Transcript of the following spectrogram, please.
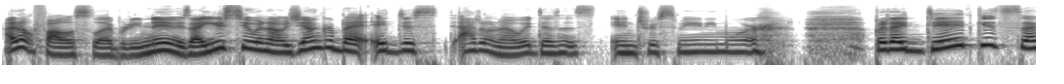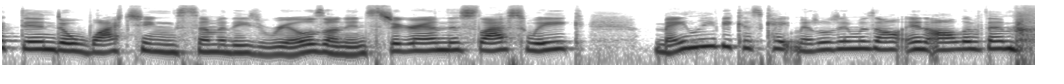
I don't follow celebrity news. I used to when I was younger, but it just I don't know, it doesn't interest me anymore. but I did get sucked into watching some of these reels on Instagram this last week, mainly because Kate Middleton was all in all of them.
